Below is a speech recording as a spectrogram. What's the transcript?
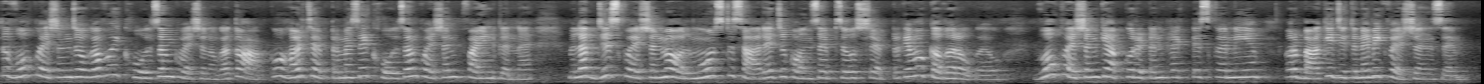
तो वो क्वेश्चन जो होगा, वो एक होलसम क्वेश्चन होगा। तो आपको हर चैप्टर में से एक होलसम क्वेश्चन फाइंड करना है। मतलब जिस क्वेश्चन में ऑलमोस्ट सारे जो कॉन्सेप्ट है उस चैप्टर के वो कवर हो गए हो। वो क्वेश्चन की आपको रिटर्न प्रैक्टिस करनी है और बाकी जितने भी क्वेश्चन हैं।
